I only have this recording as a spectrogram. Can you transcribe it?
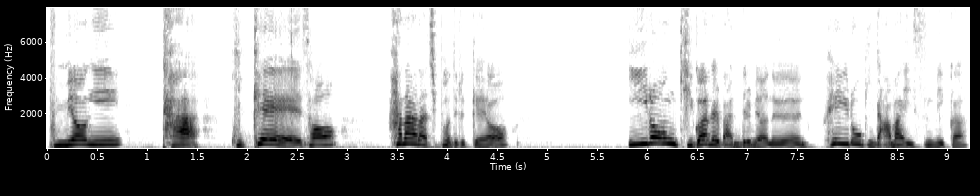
분명히 다 국회에서 하나하나 짚어드릴게요. 이런 기관을 만들면은 회의록이 남아 있습니까?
